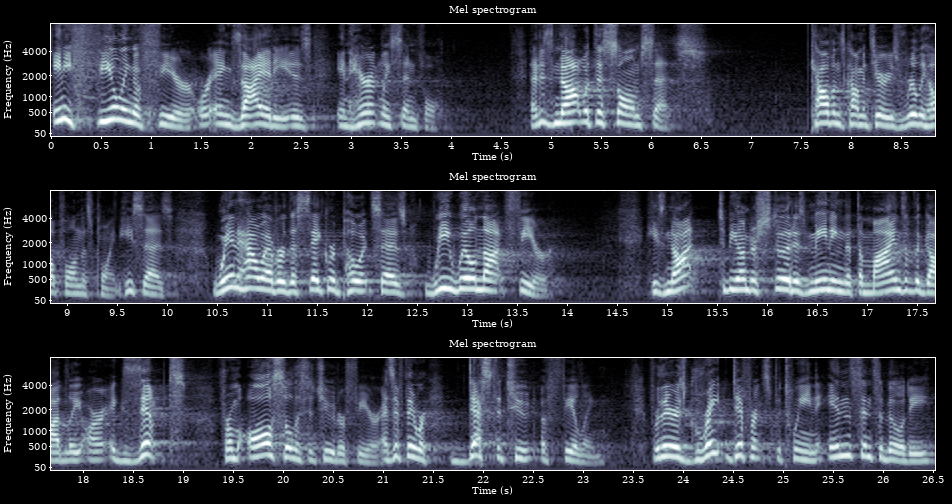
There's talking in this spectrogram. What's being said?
any feeling of fear or anxiety is inherently sinful. That is not what this psalm says. Calvin's commentary is really helpful on this point. He says, When, however, the sacred poet says, We will not fear, he's not to be understood as meaning that the minds of the godly are exempt from all solicitude or fear, as if they were destitute of feeling. For there is great difference between insensibility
